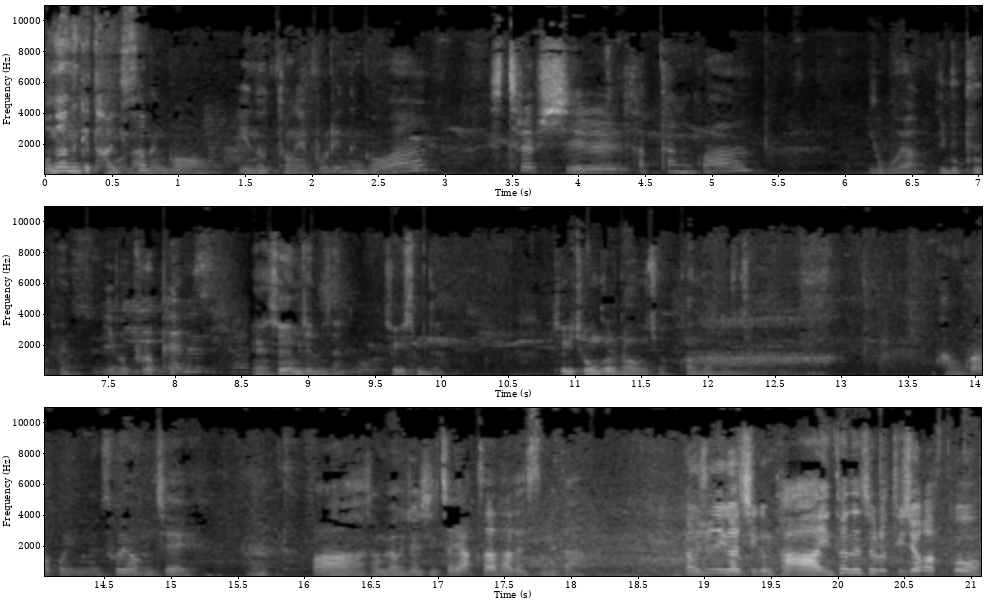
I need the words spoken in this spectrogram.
원하는 게 다 있어? 원하는 거 인후통에 뿌리는 거와 스트랩실 사탕과 이거 뭐야? 이부프로펜. 이부프로펜? 네, 소염제입니다. 저기 있습니다. 저기 좋은 거로 나오죠. 광고하고 있죠. 광고하고 있는 소염제. 와, 전병준 진짜 약사 다 됐습니다. 병준이가 지금 다 인터넷으로 뒤져갖고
